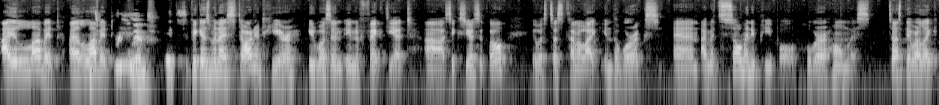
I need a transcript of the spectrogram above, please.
I love it. I love it's it. Brilliant. It's because when I started here, it wasn't in effect yet. Uh, six years ago, it was just kind of like in the works, and I met so many people who were homeless. Just they were like,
